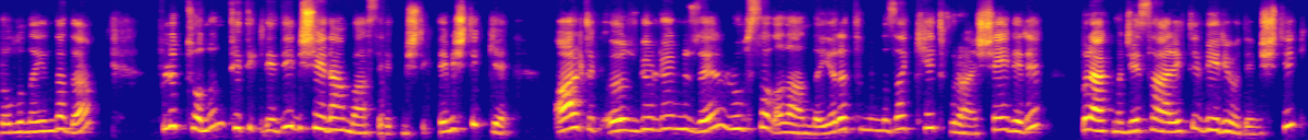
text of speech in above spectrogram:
Dolunay'ında da Plüton'un tetiklediği bir şeyden bahsetmiştik. Demiştik ki artık özgürlüğümüze ruhsal alanda yaratımımıza ket vuran şeyleri bırakma cesareti veriyor demiştik.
